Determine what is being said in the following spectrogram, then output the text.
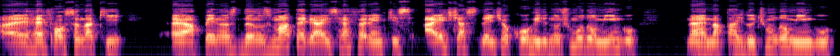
é, reforçando aqui, é, apenas danos materiais referentes a este acidente ocorrido no último domingo, né, na tarde do último domingo,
